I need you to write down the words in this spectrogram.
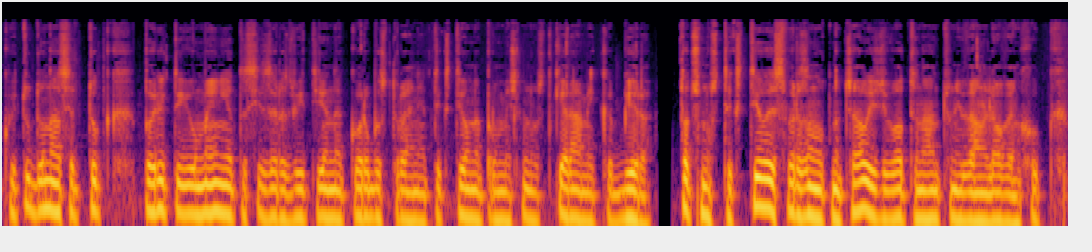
които донасят тук парите и уменията си за развитие на корабостроение, текстилна промишленост, керамика, бира. Точно с текстил е свързан от начало и живота на Антони Ван Льовенхук.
